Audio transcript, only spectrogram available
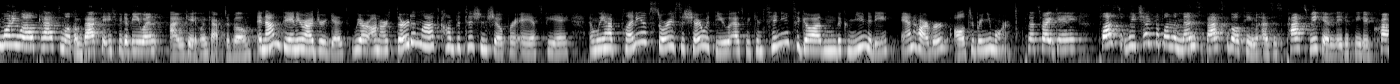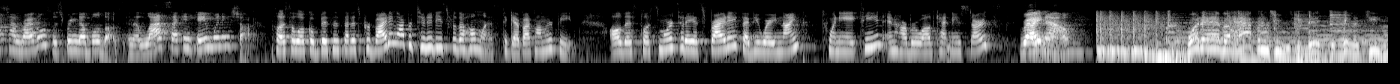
Good morning, Wildcats, and welcome back to HBWN. I'm Katelyn Capdeville. And I'm Dani Rodriguez. We are on our third and last competition show for ASPA, and we have plenty of stories to share with you as we continue to go out in the community and Har-Ber, all to bring you more. That's right, Dani. Plus, we checked up on the men's basketball team as this past weekend they defeated crosstown rivals, the Springdale Bulldogs, in a last second game winning shot. Plus, a local business that is providing opportunities for the homeless to get back on their feet. All this plus more. Today is Friday, February 9th, 2018, and Har-Ber Wildcat News starts right, right now. Whatever happened to predictability?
